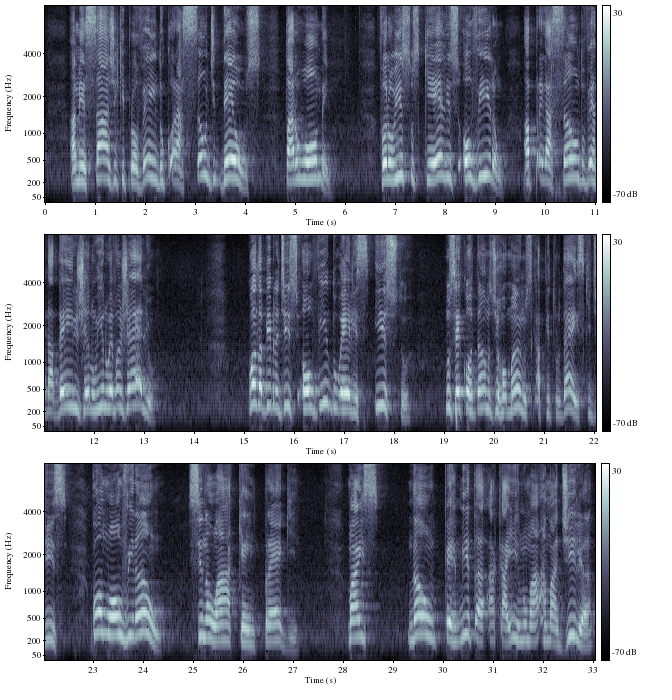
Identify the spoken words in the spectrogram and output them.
a mensagem que provém do coração de Deus para o homem. Foram isso que eles ouviram a pregação do verdadeiro e genuíno Evangelho. Quando a Bíblia diz, ouvindo eles isto, nos recordamos de Romanos capítulo 10, que diz: Como ouvirão se não há quem pregue? Mas não permita a cair numa armadilha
